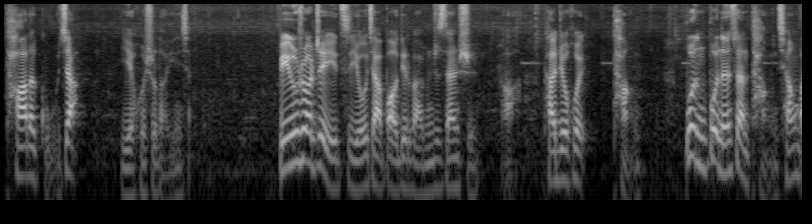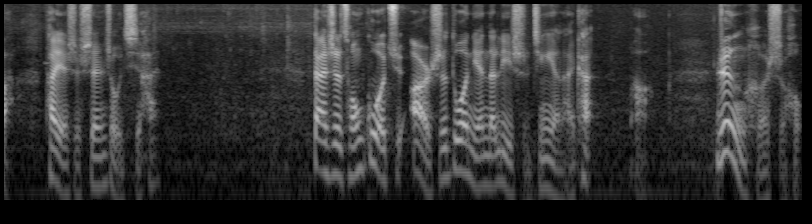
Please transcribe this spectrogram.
它的股价也会受到影响。比如说这一次油价暴跌了百分之三十啊，它就会躺，不不能算躺枪吧，它也是深受其害。但是从过去二十多年的历史经验来看啊，任何时候，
